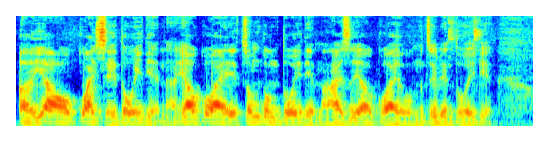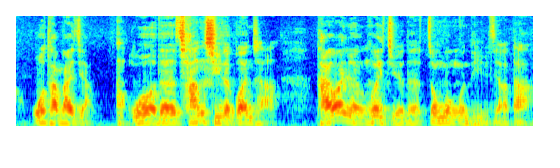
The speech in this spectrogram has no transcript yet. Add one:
呃要怪谁多一点呢？要怪中共多一点吗？还是要怪我们这边多一点？我坦白讲，我的长期的观察，台湾人会觉得中共问题比较大，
